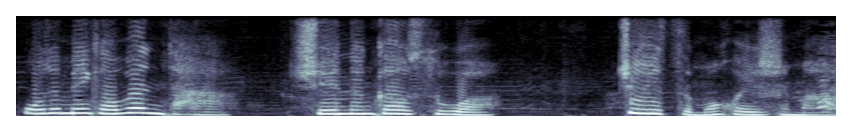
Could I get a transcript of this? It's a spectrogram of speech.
我都没敢问他，谁能告诉我这是怎么回事吗？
